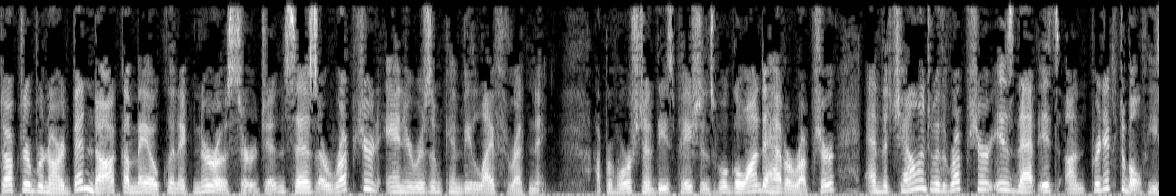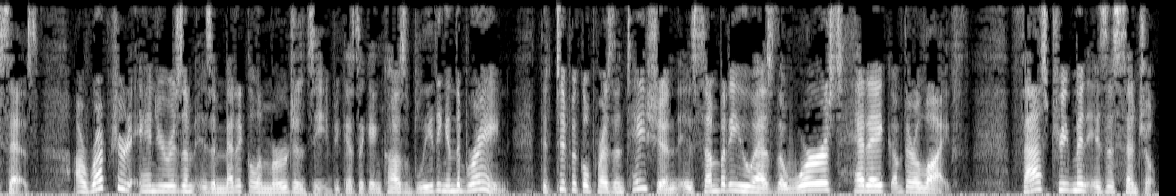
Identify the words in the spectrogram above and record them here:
Dr. Bernard Bendok, a Mayo Clinic neurosurgeon, says a ruptured aneurysm can be life-threatening. A proportion of these patients will go on to have a rupture, and the challenge with rupture is that it's unpredictable, he says. A ruptured aneurysm is a medical emergency because it can cause bleeding in the brain. The typical presentation is somebody who has the worst headache of their life. Fast treatment is essential.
